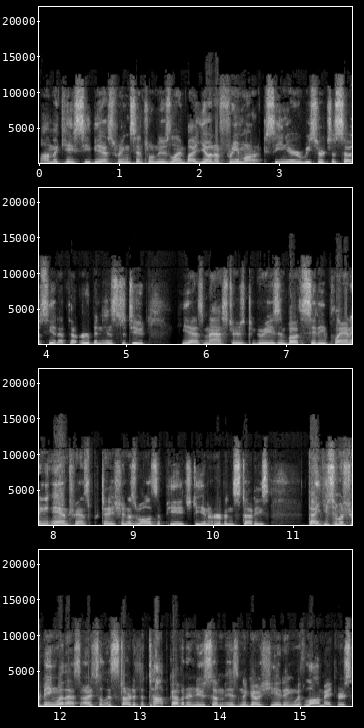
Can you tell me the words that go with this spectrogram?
on the KCBS RingCentral Newsline by Yonah Freemark, Senior Research Associate at the Urban Institute he has master's degrees in both city planning and transportation, as well as a PhD in urban studies. Thank you so much for being with us. All right, so let's start at the top. Governor Newsom is negotiating with lawmakers.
